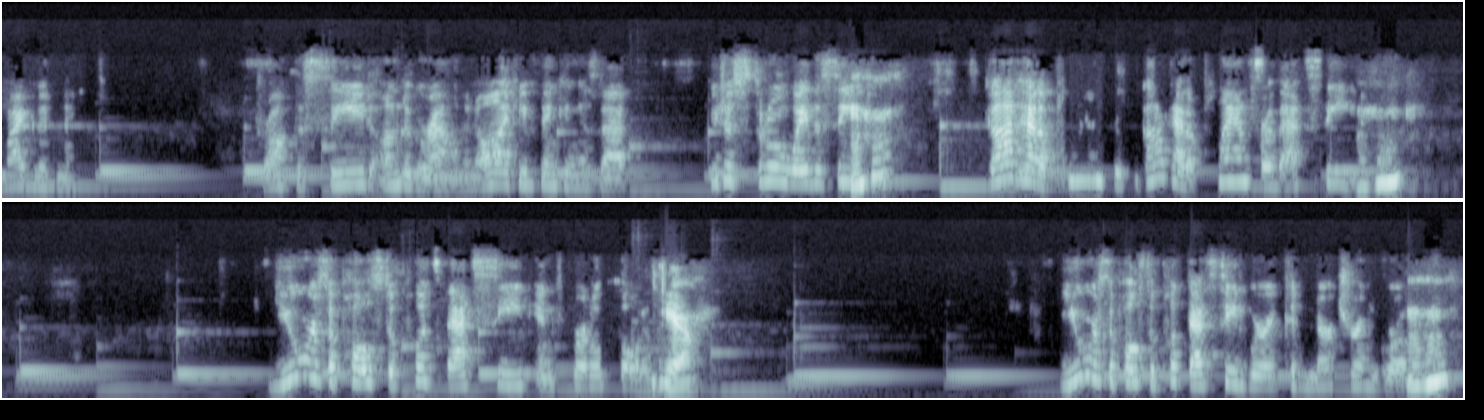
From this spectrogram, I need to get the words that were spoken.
My goodness. Drop the seed underground. And all I keep thinking is that you just threw away the seed. Mm-hmm. God had a plan. For, God had a plan for that seed. Mm-hmm. You were supposed to put that seed in fertile soil. Yeah. You were supposed to put that seed where it could nurture and grow. Mm-hmm.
